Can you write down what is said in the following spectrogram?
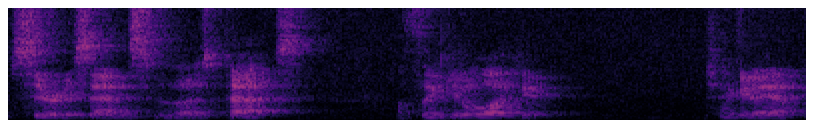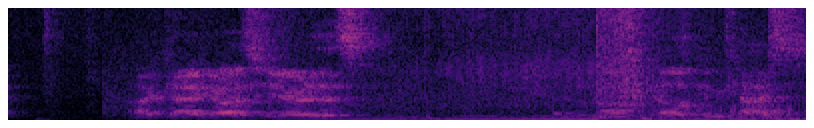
serious amps into those packs. I think you'll like it. Check it out. Okay guys, here it is. A nice Pelican case.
